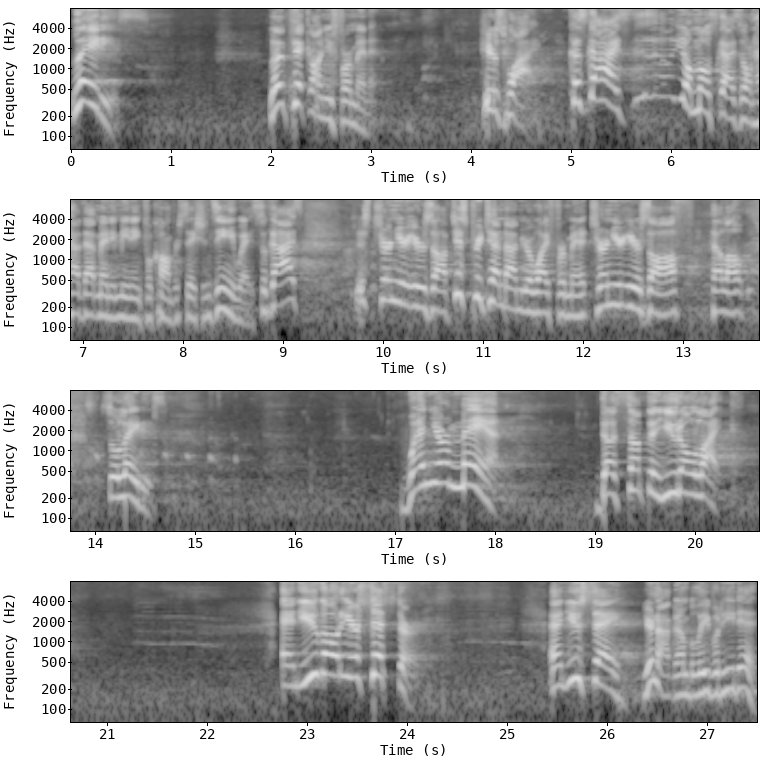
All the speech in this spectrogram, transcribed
Ladies, let me pick on you for a minute. Here's why. Because, guys, you know, most guys don't have that many meaningful conversations anyway. So, guys, just turn your ears off. Just pretend I'm your wife for a minute. Turn your ears off. Hello. So, ladies, when your man does something you don't like, and you go to your sister and you say, You're not gonna believe what he did.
